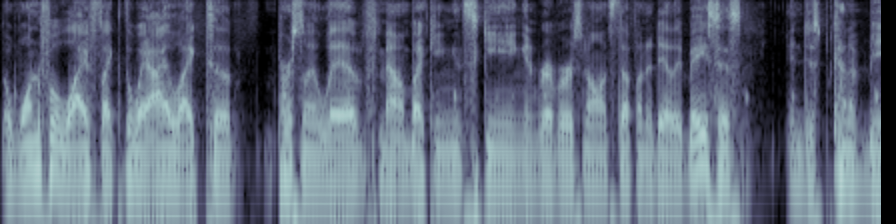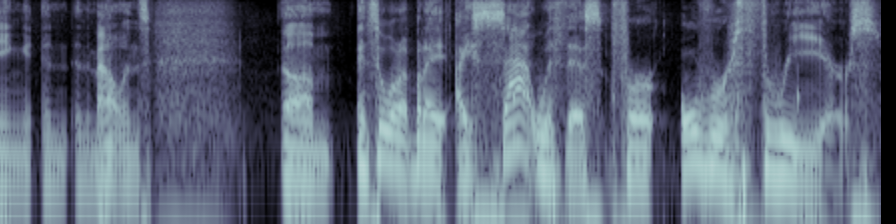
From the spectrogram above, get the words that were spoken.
a wonderful life like the way i like to personally live mountain biking and skiing and rivers and all that stuff on a daily basis and just kind of being in, in the mountains. Um, and so, what I, but I, I sat with this for over three years.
